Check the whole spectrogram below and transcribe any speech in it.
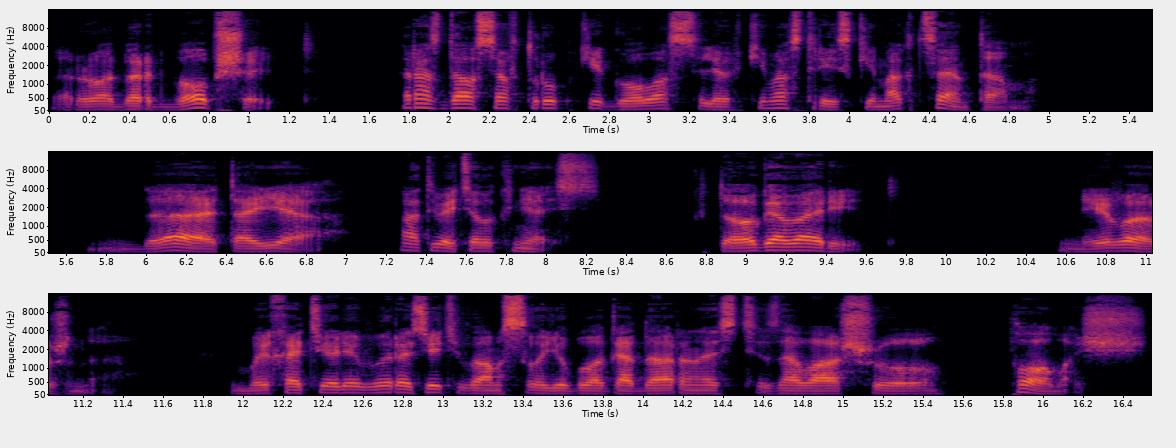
«Роберт Бобшильд?» – раздался в трубке голос с легким австрийским акцентом. «Да, это я», – ответил князь. «Кто говорит?» «Неважно. Мы хотели выразить вам свою благодарность за вашу... помощь.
